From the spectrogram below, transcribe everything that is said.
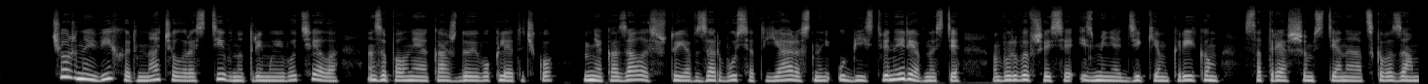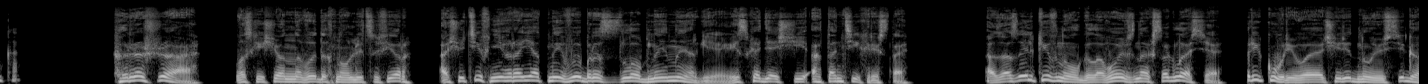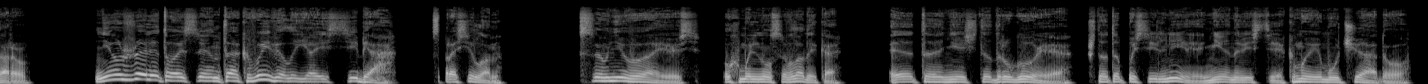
Черный вихрь начал расти внутри моего тела, заполняя каждую его клеточку. Мне казалось, что я взорвусь от яростной, убийственной ревности, вырвавшейся из меня диким криком, сотрясшим стены адского замка. «Хороша!» — восхищенно выдохнул Люцифер, ощутив невероятный выброс злобной энергии, исходящей от Антихриста. Азазель кивнул головой в знак согласия, прикуривая очередную сигару. «Неужели твой сын так вывел ее из себя?» — спросил он. «Сомневаюсь», — ухмыльнулся владыка. «Это нечто другое, что-то посильнее ненависти к моему чаду».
